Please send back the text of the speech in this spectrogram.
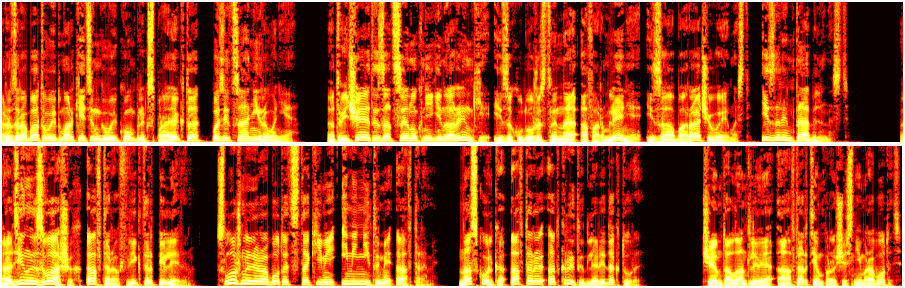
разрабатывает маркетинговый комплекс проекта позиционирования. Отвечает и за цену книги на рынке, и за художественное оформление, и за оборачиваемость, и за рентабельность. Один из ваших авторов, Виктор Пелевин. Сложно ли работать с такими именитыми авторами? Насколько авторы открыты для редактуры? Чем талантливее автор, тем проще с ним работать.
